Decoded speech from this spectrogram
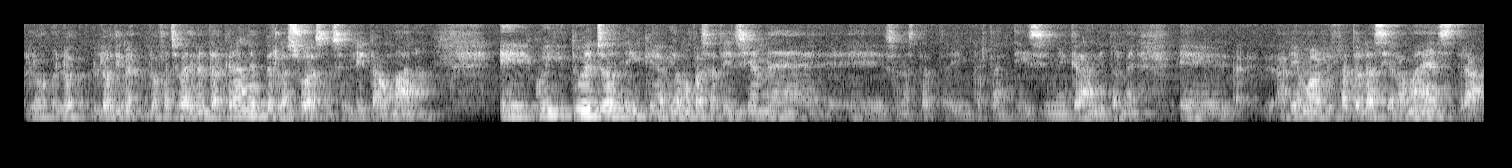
lo, lo, lo, lo faceva diventare grande per la sua sensibilità umana. E quei due giorni che abbiamo passato insieme sono state importantissime, grandi per me. Eh, abbiamo rifatto la Sierra Maestra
